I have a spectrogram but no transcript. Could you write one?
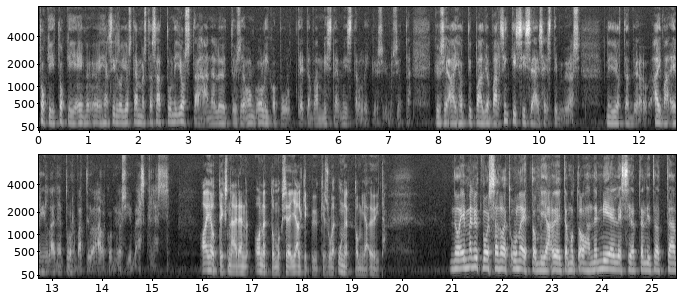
toki, toki ei, eihän silloin, jos tämmöistä sattuu, niin jostain aina löytyy se, on, oliko puutteita, vaan mistä, mistä oli kysymys. Jotta kyllä se aiheutti paljon, varsinkin sisäisesti myös, niin jotta aivan erilainen turvatyö alkoi myös Jyväskylässä. Aiheuttiko näiden onnettomuuksien jälkipyykki sulle unettomia öitä? No en mä nyt voi sanoa, että unettomia öitä, mutta onhan ne mielessä, että niin tuota,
